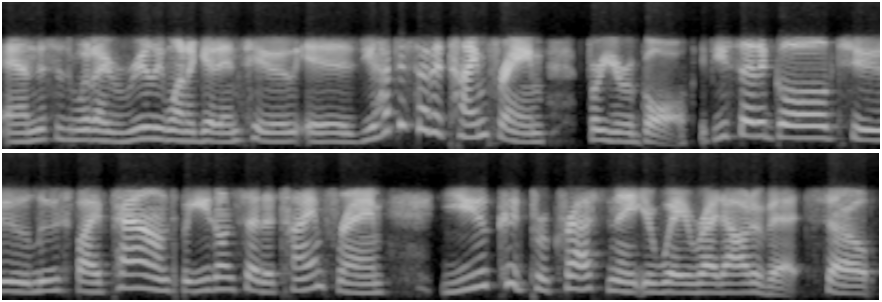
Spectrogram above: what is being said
and this is what I really want to get into is you have to set a time frame for your goal. If you set a goal to lose 5 pounds but you don't set a time frame, you could procrastinate your way right out of it. So,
